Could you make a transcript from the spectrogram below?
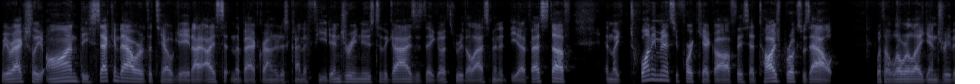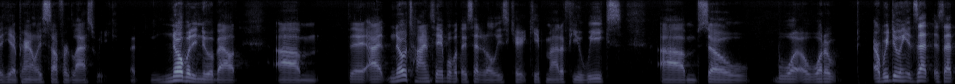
We were actually on the second hour of the tailgate. I, I sit in the background and just kind of feed injury news to the guys as they go through the last minute DFS stuff. And like 20 minutes before kickoff, they said Tahj Brooks was out with a lower leg injury that he apparently suffered last week that nobody knew about. Um, they at no timetable, but they said it'll at least keep him out a few weeks. Um, so what what are are we doing? Is that is that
